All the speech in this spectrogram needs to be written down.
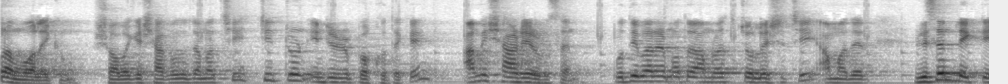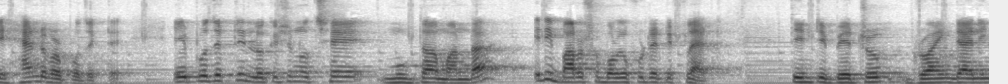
আসসালামু আলাইকুম। সবাইকে স্বাগত জানাচ্ছি চিত্রন ইন্টারভিউর পক্ষ থেকে। আমি শাহরিয়ার হোসেন। প্রতিবারের মতো আমরা চলে এসেছি আমাদের রিসেন্টলি একটি হ্যান্ড ওভার প্রজেক্টে এই প্রজেক্টটির লোকেশন হচ্ছে মুগদা, মান্ডা। এটি বারোশো বর্গ ফুটের একটি ফ্ল্যাট তিনটি বেডরুম ড্রয়িং ডাইনিং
